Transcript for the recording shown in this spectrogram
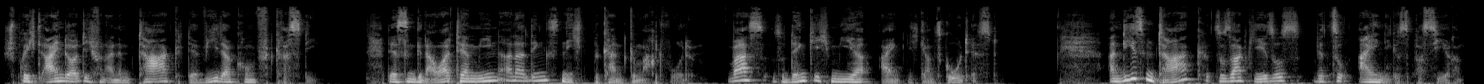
spricht eindeutig von einem Tag der Wiederkunft Christi, dessen genauer Termin allerdings nicht bekannt gemacht wurde was, so denke ich mir, eigentlich ganz gut ist. An diesem Tag, so sagt Jesus, wird so einiges passieren.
